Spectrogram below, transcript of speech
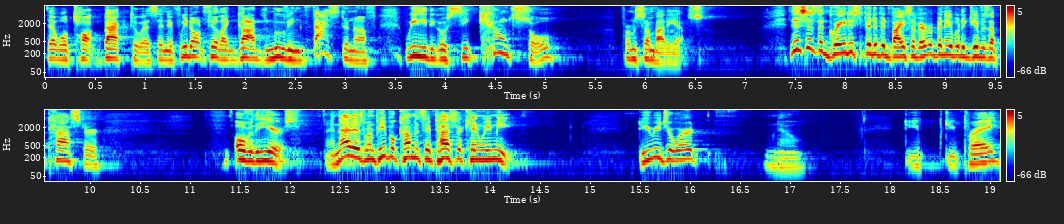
that will talk back to us. And if we don't feel like God's moving fast enough, we need to go seek counsel from somebody else. This is the greatest bit of advice I've ever been able to give as a pastor over the years. And that is when people come and say, Pastor, can we meet? Do you read your word? No. Do you, do you pray?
